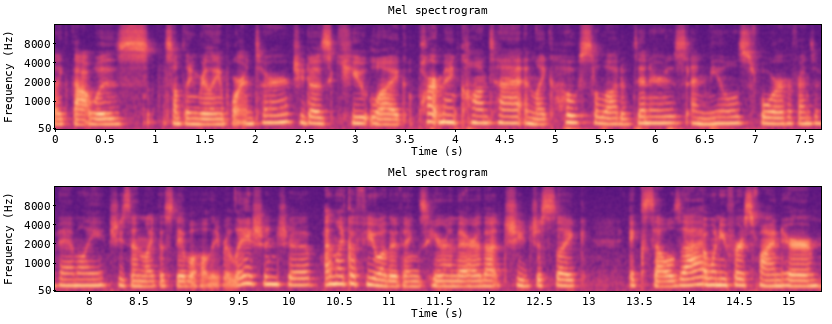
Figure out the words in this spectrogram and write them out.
like that was something really important to her. She does cute like apartment content and like hosts a lot of dinners and meals for her friends and family. She's in like a stable healthy relationship and like a few other things here and there that she just like excels at. When you first find her,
